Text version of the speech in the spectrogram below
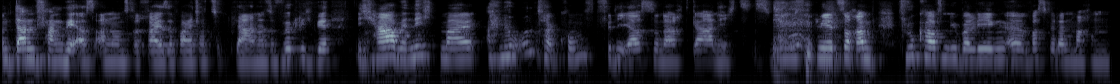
Und dann fangen wir erst an, unsere Reise weiter zu planen. Also wirklich, wir, ich habe nicht mal eine Unterkunft für die erste Nacht, gar nichts. Das muss mir jetzt noch am Flughafen überlegen, äh, was wir dann machen.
